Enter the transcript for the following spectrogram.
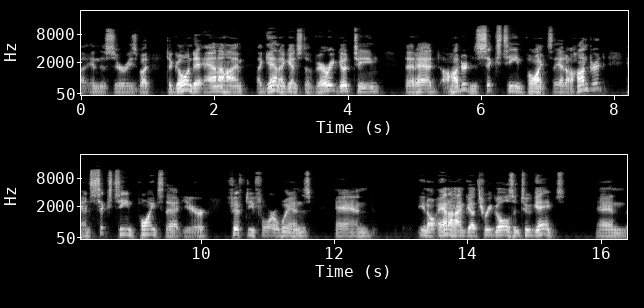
uh, in this series. But to go into Anaheim, again, against a very good team that had 116 points, they had 116 points that year, 54 wins, and, you know, Anaheim got three goals in two games. And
